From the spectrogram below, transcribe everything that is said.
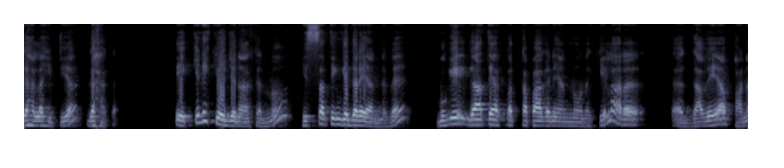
ගහලා හිටියා ගහක. ඒ එක්කෙනෙක් යෝජනා කරනවා හිස් අතින් ගෙදර යන්න බෑ මුගේ ගාතයක්වත් කපාගෙන යන්න ඕන කියලා අර ගවයා පන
